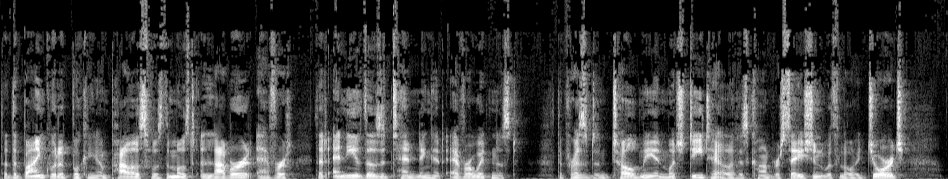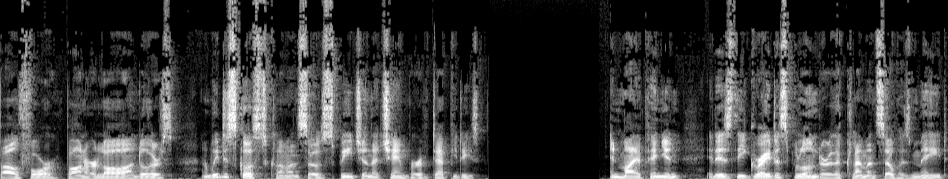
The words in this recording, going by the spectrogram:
that the banquet at Buckingham Palace was the most elaborate effort that any of those attending had ever witnessed. The President told me in much detail of his conversation with Lloyd George, Balfour, Bonar Law, and others, and we discussed Clemenceau's speech in the Chamber of Deputies. In my opinion, it is the greatest blunder that Clemenceau has made,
